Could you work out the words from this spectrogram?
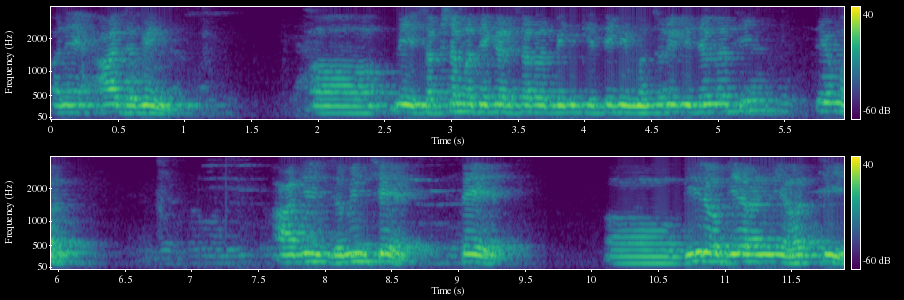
અને આ જમીનની સક્ષમ અધિકારી સરહદ બિન ખેતીની મંજૂરી લીધેલ નથી. તેમજ આ જે જમીન છે તે ગીર અભયારણ્યની હદથી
